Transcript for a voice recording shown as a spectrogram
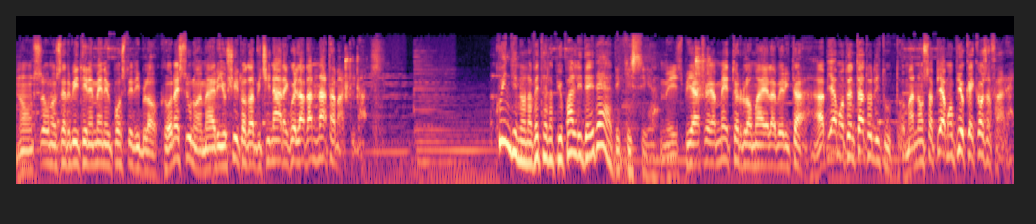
non sono serviti nemmeno i posti di blocco. Nessuno è mai riuscito ad avvicinare quella dannata macchina. Quindi non avete la più pallida idea di chi sia. Mi spiace ammetterlo, ma è la verità. Abbiamo tentato di tutto, ma non sappiamo più che cosa fare.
